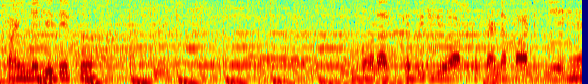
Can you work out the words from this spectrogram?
फाइनली देखो नवरात्र का वीडियो आपका पहला पार्ट ये है।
